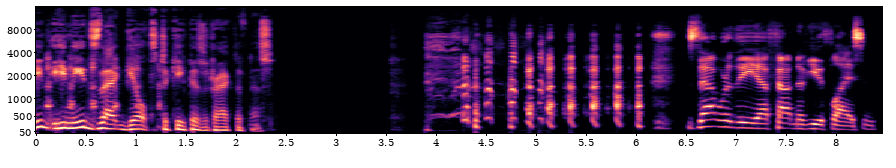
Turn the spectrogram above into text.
he he needs that guilt to keep his attractiveness. is that where the uh, fountain of youth lies? In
